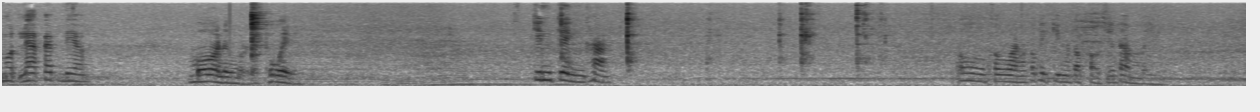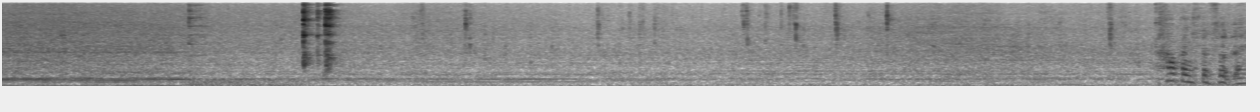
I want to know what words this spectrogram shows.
หมดแล้วแป๊บเดียว หม้อหนึ่งหมดแล้วถ้วยหนึ่งกินเก่งค่ะ โอ้กลางวันก็ไปกินกระเพราเจ๊ดำมาอยู่เข้ากันสุดๆเลย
